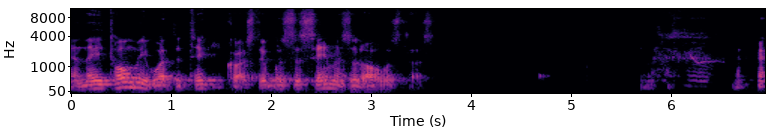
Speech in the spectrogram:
and they told me what the ticket cost. It was the same as it always does.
